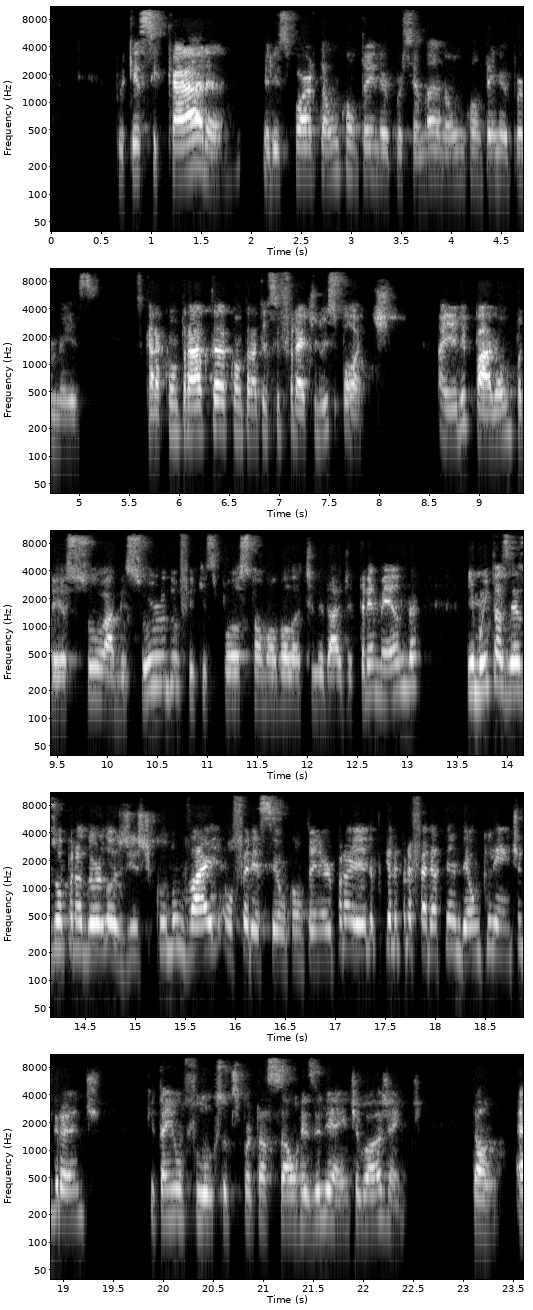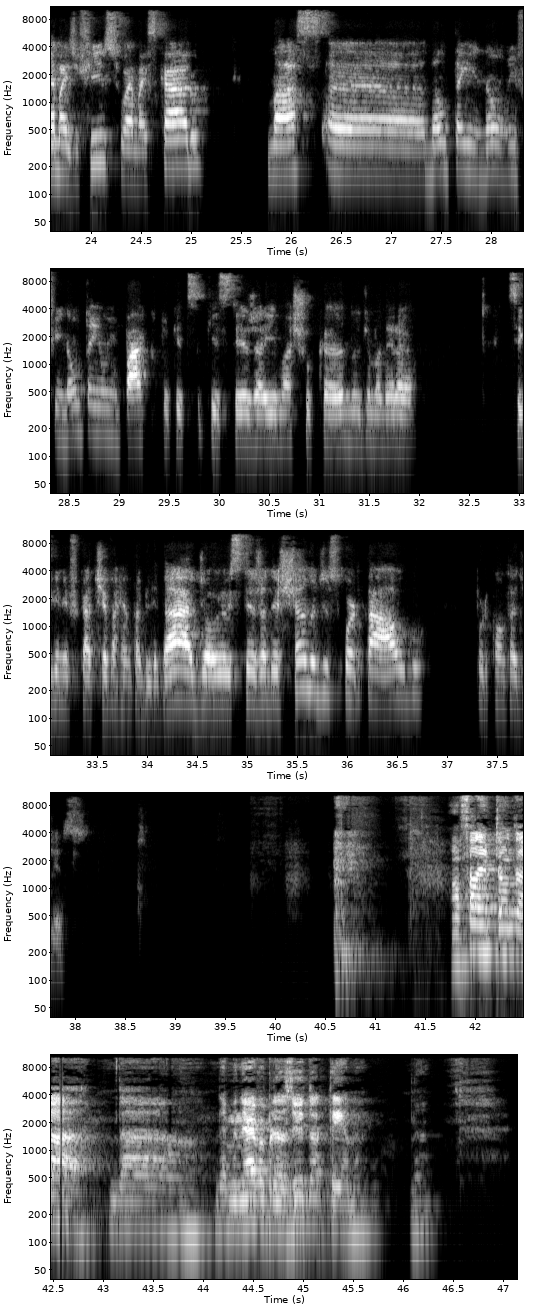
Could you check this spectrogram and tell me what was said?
Porque esse cara, ele exporta um container por semana, um container por mês. Esse cara contrata, contrata esse frete no spot. Aí ele paga um preço absurdo, fica exposto a uma volatilidade tremenda, e muitas vezes o operador logístico não vai oferecer o container para ele, porque ele prefere atender um cliente grande, que tem um fluxo de exportação resiliente igual a gente. Então, é mais difícil, é mais caro, mas uh, não tem, não, enfim, não tem um impacto que, que esteja aí machucando de maneira significativa a rentabilidade ou eu esteja deixando de exportar algo por conta disso. Vamos falar então da, da, da Minerva Brasil e da Atena. Né?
